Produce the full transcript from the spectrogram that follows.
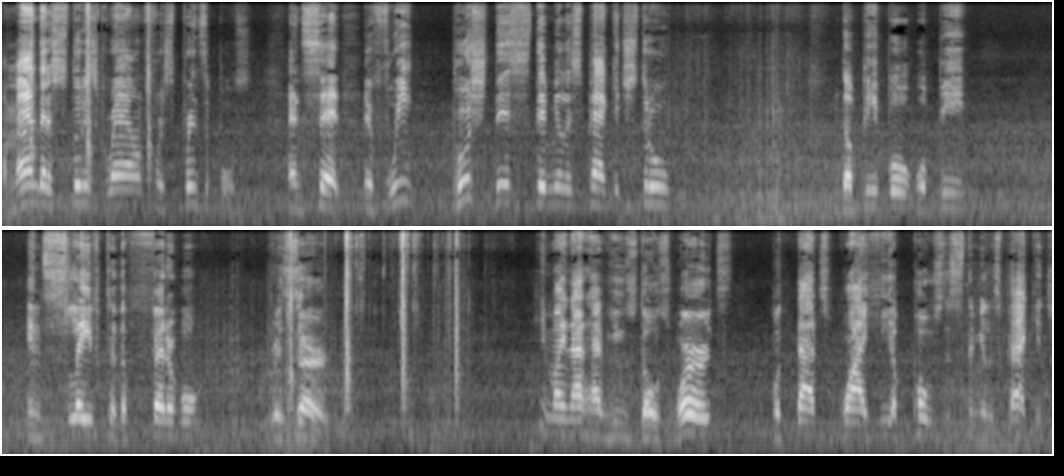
A man that has stood his ground for his principles and said, if we push this stimulus package through, the people will be enslaved to the Federal Reserve. He might not have used those words, but that's why he opposed the stimulus package.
